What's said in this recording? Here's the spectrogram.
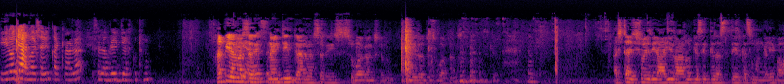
ఈరోజే యానివర్సరీ కట్రాగా సెలబ్రేట్ చేసుకుంటున్నాం. హ్యాపీ యానివర్సరీ నైన్టీన్త్ యానివర్సరీ శుభాకాంక్షలు. ఈ రోజు శుభాకాంక్షలు. అష్ట ఐశ్వర్య ఆయుర్ ఆరోగ్య సిద్ధి రస్తు దీర్ఘ సుమంగళి భవ.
